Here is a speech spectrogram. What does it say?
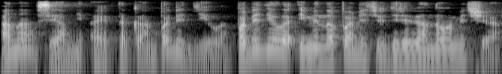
она, Сиамни Аэктакан, победила. Победила именно памятью деревянного меча.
